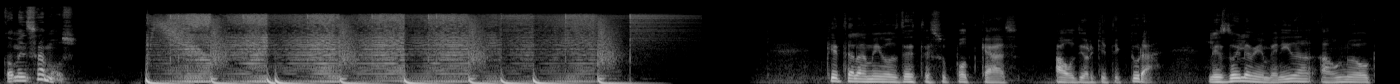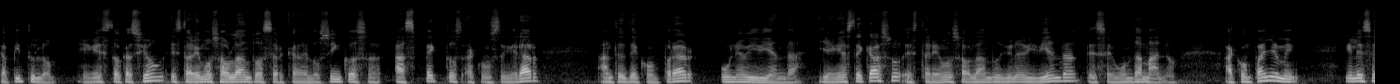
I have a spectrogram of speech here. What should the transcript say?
¡Comenzamos! ¿Qué tal amigos de este su podcast Audio Arquitectura? Les doy la bienvenida a un nuevo capítulo. En esta ocasión estaremos hablando acerca de los cinco aspectos a considerar antes de comprar una vivienda. Y en este caso estaremos hablando de una vivienda de segunda mano. Acompáñenme y les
